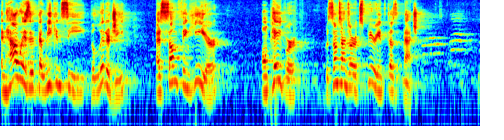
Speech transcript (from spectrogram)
And how is it that we can see the liturgy as something here on paper, but sometimes our experience doesn't match it?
